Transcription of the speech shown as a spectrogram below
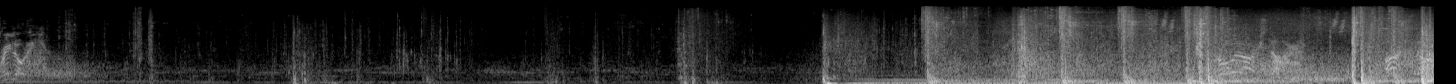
Reloading. Throw an Arc Star. Arc Star.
